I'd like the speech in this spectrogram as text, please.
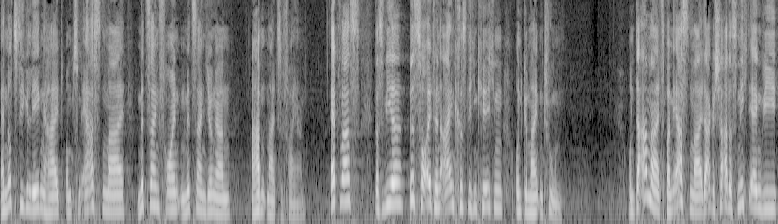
er nutzt die Gelegenheit, um zum ersten Mal mit seinen Freunden, mit seinen Jüngern Abendmahl zu feiern. Etwas, das wir bis heute in allen christlichen Kirchen und Gemeinden tun. Und damals, beim ersten Mal, da geschah das nicht irgendwie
